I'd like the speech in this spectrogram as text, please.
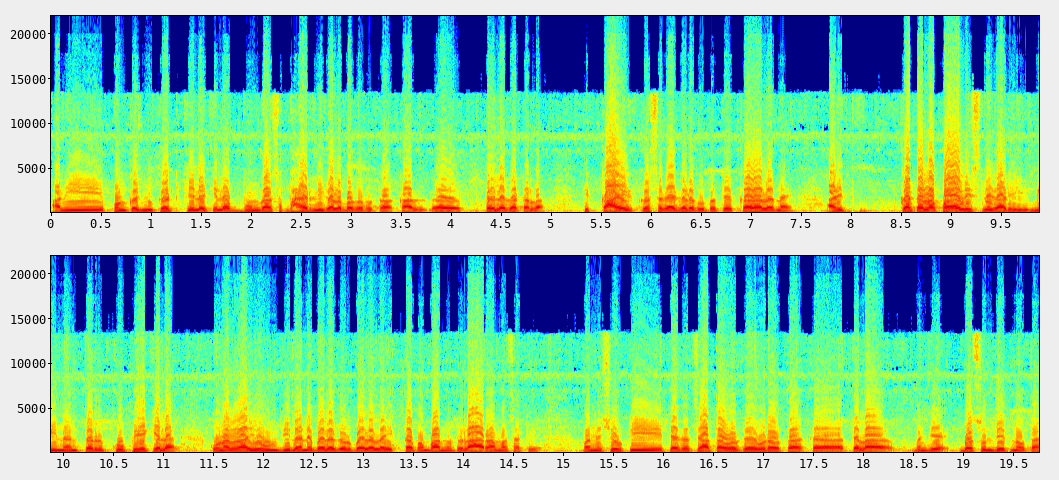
आणि पंकजनी कट केल्या केल्या भुंगा असा बाहेर निघायला बघत होता काल अं, पहिल्या गटाला. ते काय कसं काय घडत होतं ते कळालं नाही. आणि कटाला पळालीच नाही गाडी. मी नंतर खूप हे केला. कोणाला येऊन दिला नाही बैलाजवळ. बैलाला एकटा पण बांधून ठेवला आरामासाठी. पण शेवटी त्याचा चातावर वर्ग एवढा होता का त्याला म्हणजे बसून देत नव्हता.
